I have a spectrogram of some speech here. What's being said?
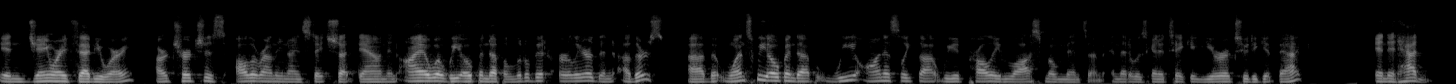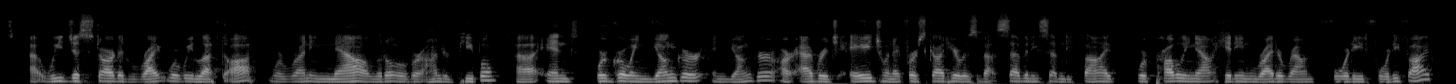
in January, February. Our churches all around the United States shut down. In Iowa, we opened up a little bit earlier than others. Uh, but once we opened up, we honestly thought we had probably lost momentum and that it was going to take a year or two to get back and it hadn't. Uh, we just started right where we left off. We're running now a little over 100 people, uh, and we're growing younger and younger. Our average age when I first got here was about 70, 75. We're probably now hitting right around 40, 45,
